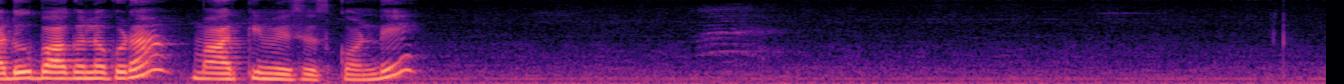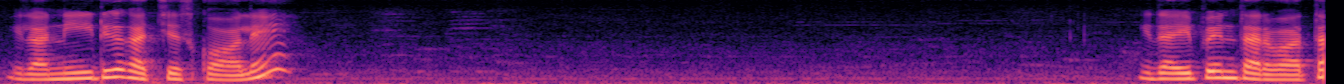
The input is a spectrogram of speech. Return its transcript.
అడుగు భాగంలో కూడా మార్కింగ్ వేసేసుకోండి. ఇలా నీట్గా కట్ చేసుకోవాలి. ఇది అయిపోయిన తర్వాత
